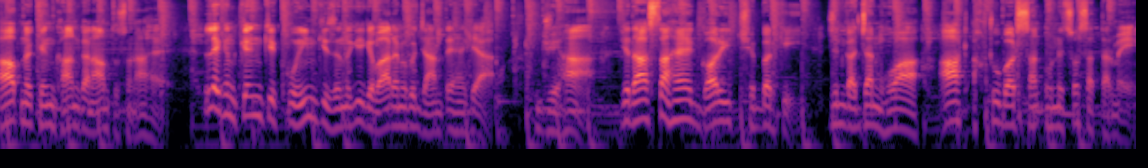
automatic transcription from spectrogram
आपने किंग खान का नाम तो सुना है, लेकिन किंग की क्वीन की ज़िंदगी के बारे में कुछ जानते हैं क्या? जी हाँ ये दास्ता है गौरी छिब्बर की, जिनका जन्म हुआ 8 अक्टूबर सन 1970 में।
